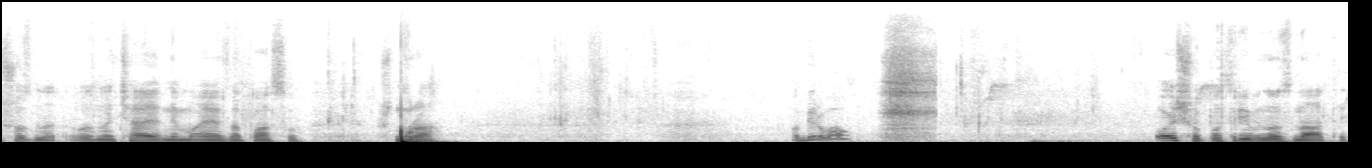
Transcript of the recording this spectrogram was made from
Що означає немає запасу шнура. Обірвав. Ось що потрібно знати.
